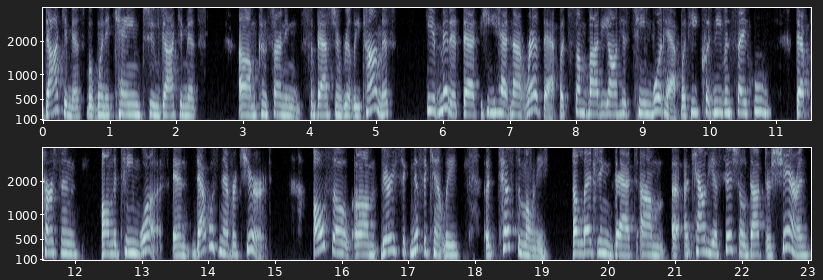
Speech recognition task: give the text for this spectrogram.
documents, but when it came to documents um, concerning Sebastian Ridley Thomas, he admitted that he had not read that, but somebody on his team would have. But he couldn't even say who that person on the team was. And that was never cured. Also, um, very significantly, a testimony alleging that um, a, a county official, Dr. Sherin,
